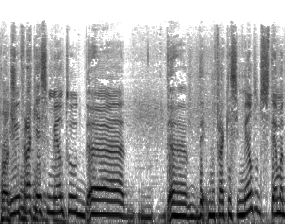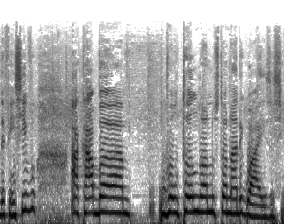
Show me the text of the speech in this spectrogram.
Pode e o enfraquecimento, uh, uh, de, enfraquecimento do sistema defensivo acaba voltando a nos tornar iguais, assim.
